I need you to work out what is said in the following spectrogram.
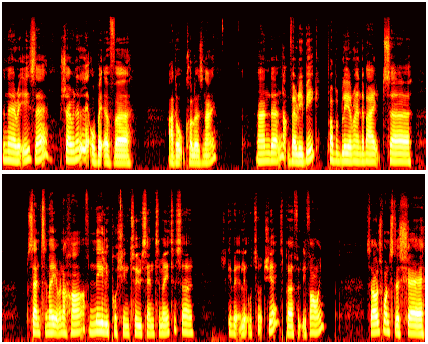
and there it is there showing a little bit of uh, adult colours now and uh, not very big probably around about uh, centimetre and a half, nearly pushing two centimetres. So just give it a little touch. Yeah, it's perfectly fine. So I just wanted to share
